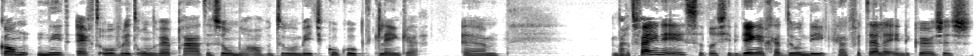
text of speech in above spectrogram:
kan niet echt over dit onderwerp praten zonder af en toe een beetje koekoek te klinken. Um, maar het fijne is dat als je die dingen gaat doen die ik ga vertellen in de cursus,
